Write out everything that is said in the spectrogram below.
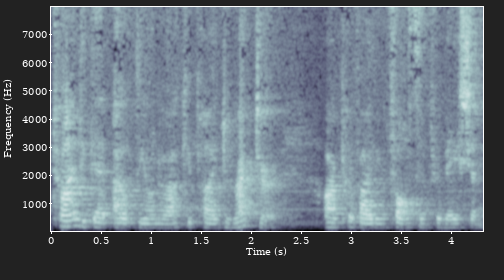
trying to get out the owner occupied director, are providing false information.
